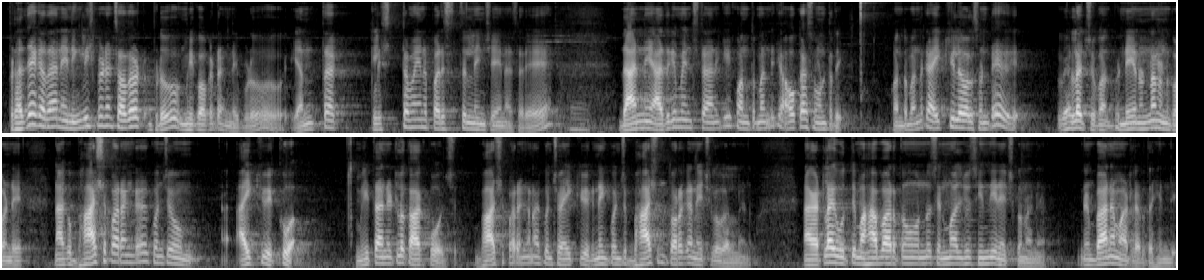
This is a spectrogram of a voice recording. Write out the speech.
ఇప్పుడు అదే కదా నేను ఇంగ్లీష్ మీడియం చదవ ఇప్పుడు మీకు ఒకటండి. ఇప్పుడు ఎంత క్లిష్టమైన పరిస్థితుల నుంచి అయినా సరే దాన్ని అధిగమించడానికి కొంతమందికి అవకాశం ఉంటుంది. కొంతమందికి ఐక్యూ లెవెల్స్ ఉంటే వెళ్ళొచ్చు. ఇప్పుడు నేనున్నాను అనుకోండి నాకు భాష పరంగా కొంచెం ఐక్యూ ఎక్కువ. మిగతా అన్నిట్లో కాకపోవచ్చు. భాష పరంగా నాకు కొంచెం ఐక్యూ నేను కొంచెం భాషను త్వరగా నేర్చుకోగలను నేను. నాకు అట్లాగే ఉత్తి మహాభారతం ఉన్న సినిమాలు చూసి హిందీ నేర్చుకున్నాను నేను. నేను బాగానే మాట్లాడతాను హిందీ.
